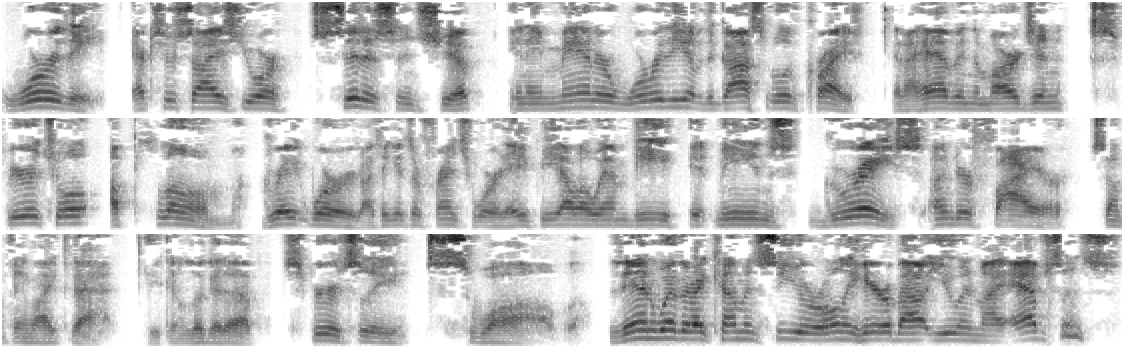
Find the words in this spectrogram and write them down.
worthy. Exercise your citizenship in a manner worthy of the gospel of Christ. And I have in the margin spiritual aplomb. Great word. I think it's a French word. A-P-L-O-M-B. It means grace under fire. Something like that. You can look it up. Spiritually suave. Then whether I come and see you or only hear about you in my absence,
